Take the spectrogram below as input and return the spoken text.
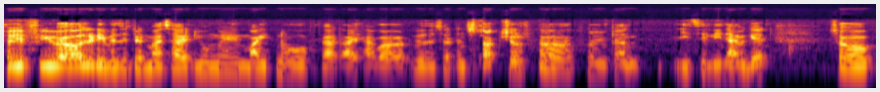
So if you have already visited my site, you may might know that I have a, a certain structure, uh, so you can easily navigate. So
